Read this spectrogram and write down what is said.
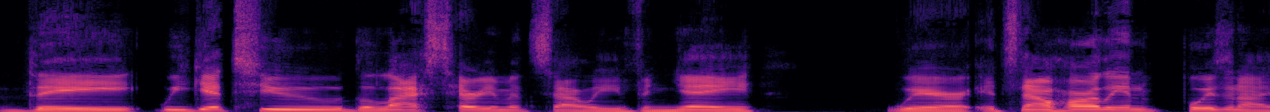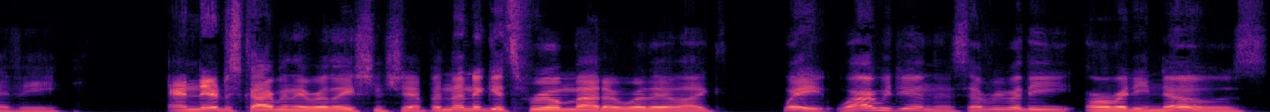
they we get to the last Harry met Sally vignette where it's now Harley and Poison Ivy, and they're describing their relationship, and then it gets real meta where they're like, "Wait, why are we doing this? Everybody already knows."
